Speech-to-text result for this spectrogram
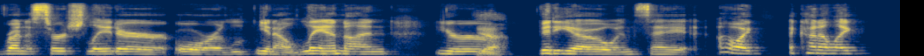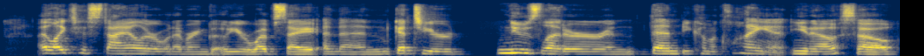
run a search later or you know land on your yeah. video and say, "Oh, I I kind of like I liked his style or whatever," and go to your website and then get to your newsletter and then become a client. You know, so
